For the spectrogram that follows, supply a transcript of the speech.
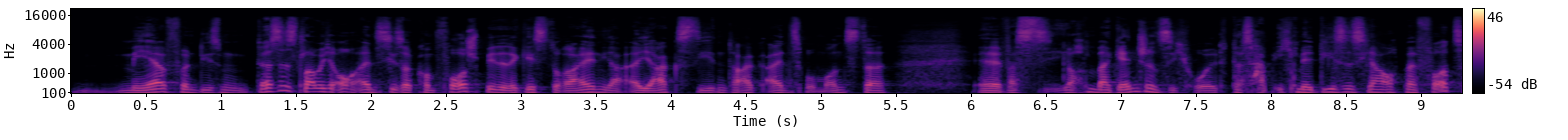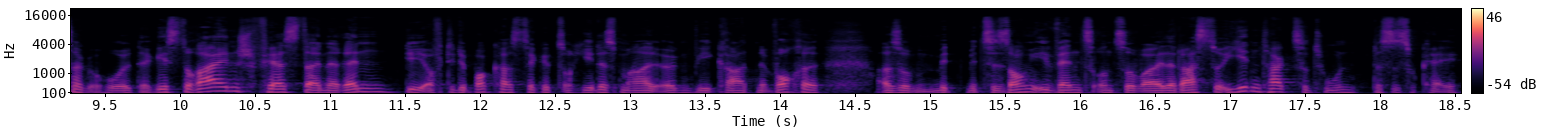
mehr von diesem, das ist glaube ich auch eins dieser Komfortspiele, da gehst du rein, ja, jagst jeden Tag ein, zwei Monster, äh, was Jochen bei Genshin sich holt. Das habe ich mir dieses Jahr auch bei Forza geholt. Da gehst du rein, fährst deine Rennen, die auf die du Bock hast, da gibt's auch jedes Mal irgendwie gerade eine Woche, also mit mit Saison-Events und so weiter. Da hast du jeden Tag zu tun. Das ist okay.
